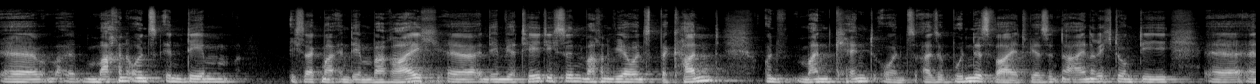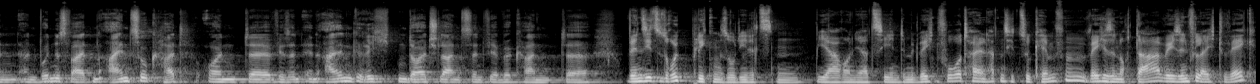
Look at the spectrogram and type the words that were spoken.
äh, machen uns in dem ich sag mal, in dem Bereich, äh, in dem wir tätig sind, machen wir uns bekannt und man kennt uns, also bundesweit. Wir sind eine Einrichtung, die äh, einen, bundesweiten Einzug hat und äh, wir sind in allen Gerichten Deutschlands sind wir bekannt. Wenn Sie zurückblicken, so die letzten Jahre und Jahrzehnte, mit welchen Vorurteilen hatten Sie zu kämpfen? Welche sind noch da? Welche sind vielleicht weg?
